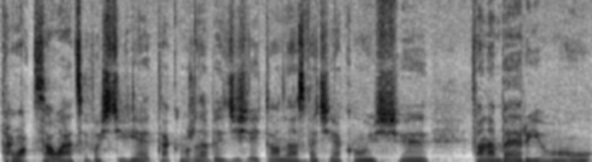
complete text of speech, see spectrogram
Tak, Pałace. pałace właściwie, tak. Można by dzisiaj to nazwać jakąś fanaberią,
